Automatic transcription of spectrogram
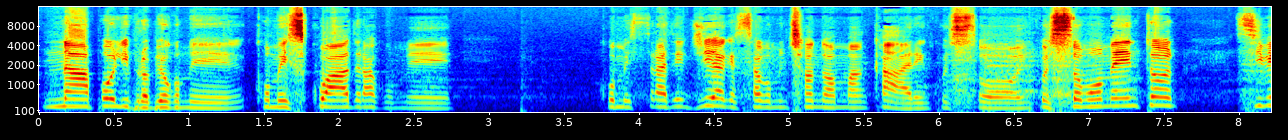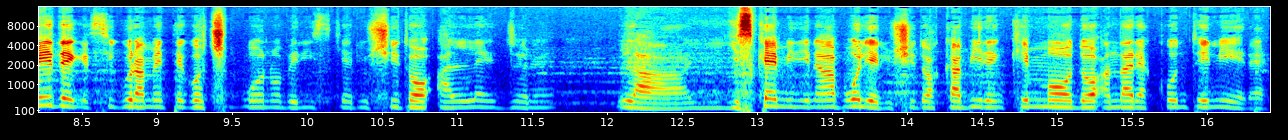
Napoli proprio come, come squadra, come, come, strategia che sta cominciando a mancare in questo, in questo momento. Si vede che sicuramente coach Buono Perischi è riuscito a leggere la, gli schemi di Napoli, è riuscito a capire in che modo andare a contenere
